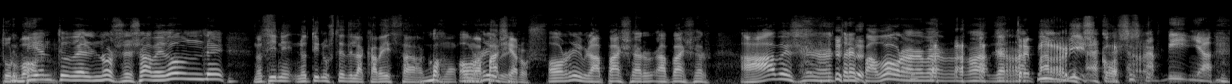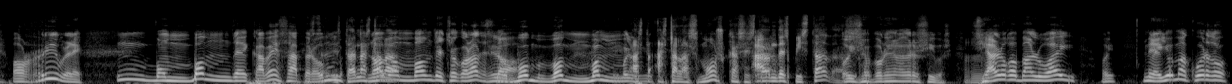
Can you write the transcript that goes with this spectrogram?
Turbón. viento del no se sabe dónde. No tiene, no tiene usted de la cabeza como, como a horrible, pájaros. Horrible, a pájaros, a pájaros. A aves eh, trepadoras de, rapiña, rapiña. Horrible. Un bombón de cabeza, pero un, están hasta no la- bombón de chocolate, sino No. bom, bom, bom. Hasta, hasta las moscas están Ah, despistadas. Hoy se ponen agresivas. Mm. Si algo malo hay... Hoy, mira, yo me acuerdo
